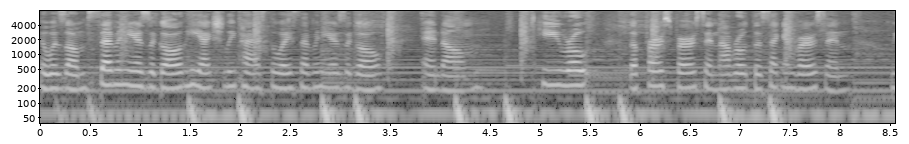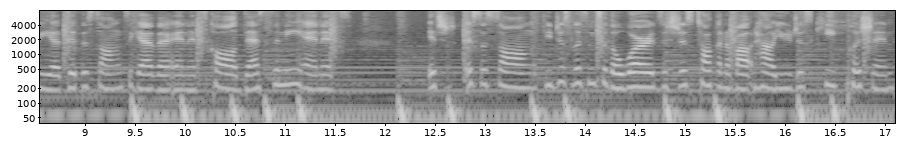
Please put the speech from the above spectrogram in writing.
It was um, seven years ago. He actually passed away seven years ago. And um, he wrote the first verse, and I wrote the second verse, and we uh, did the song together. And it's called Destiny, and it's it's it's a song. If you just listen to the words, it's just talking about how you just keep pushing,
